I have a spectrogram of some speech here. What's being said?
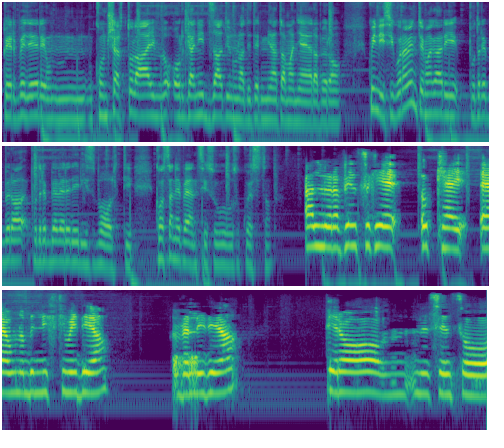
per vedere un concerto live organizzato in una determinata maniera, però. Quindi sicuramente magari potrebbero, potrebbe avere dei risvolti. Cosa ne pensi su, su questo? Allora, penso che, ok, è una bellissima idea, una bella idea, però mh, nel senso,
